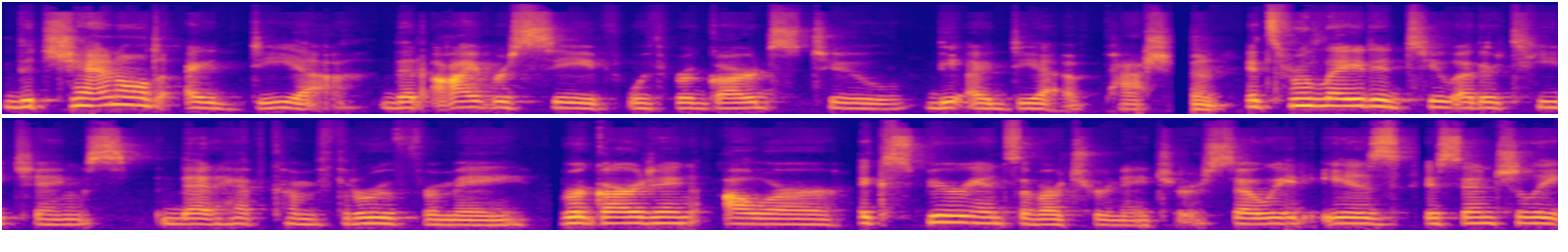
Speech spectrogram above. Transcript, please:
the channeled idea that I received with regards to the idea of passion, it's related to other teachings that have come through for me regarding our experience of our true nature. So it is essentially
